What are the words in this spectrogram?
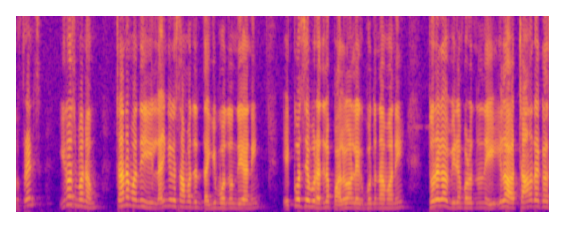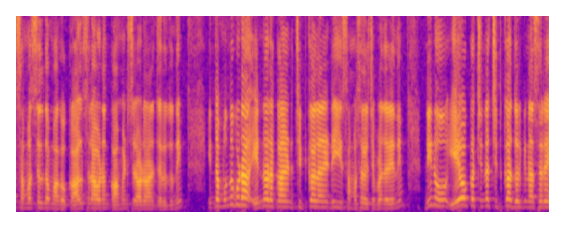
సో ఫ్రెండ్స్ ఈరోజు మనం చాలా మంది లైంగిక సామర్థ్యం తగ్గిపోతుంది అని ఎక్కువసేపు రదిలో పాల్గొనలేకపోతున్నామని త్వరగా వీర్యం ఇలా చాలా రకాల సమస్యలతో మాకు కాల్స్ రావడం కామెంట్స్ రావడం అనేది జరుగుతుంది. ఇంత ముందు కూడా ఎన్నో రకాలైన చిట్కాలు అనేవి ఈ సమస్యలకు చెప్పడం జరిగింది. నేను ఏ ఒక్క చిన్న చిట్కా దొరికినా సరే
